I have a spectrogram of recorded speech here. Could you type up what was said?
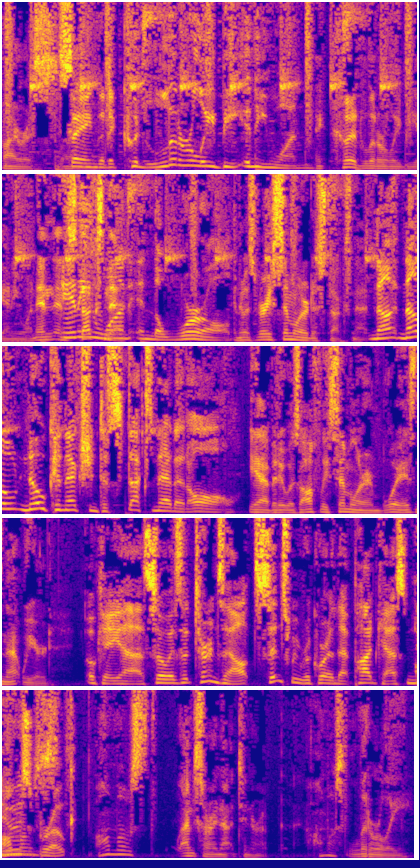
virus. Saying that it could literally be anyone. It could literally be anyone. And, and anyone Stuxnet, in the world. And it was very similar to Stuxnet. No, no, no connection to Stuxnet at all. Yeah, but it was awfully similar and boy, isn't that weird. Okay, yeah. So as it turns out, since we recorded that podcast, news almost, broke. Almost, I'm sorry not to interrupt, almost literally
